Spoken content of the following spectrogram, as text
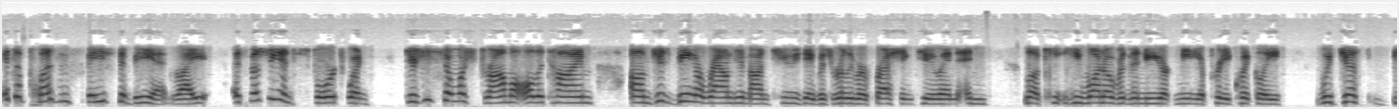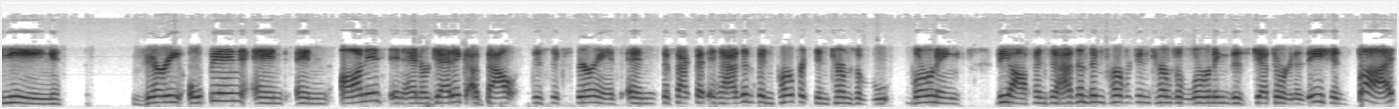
it's a pleasant space to be in, right? Especially in sports when there's just so much drama all the time. Um, just being around him on Tuesday was really refreshing too, and and look, he he won over the New York media pretty quickly with just being very open and and honest and energetic about this experience and the fact that it hasn't been perfect in terms of learning the offense. It hasn't been perfect in terms of learning this Jets organization, but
